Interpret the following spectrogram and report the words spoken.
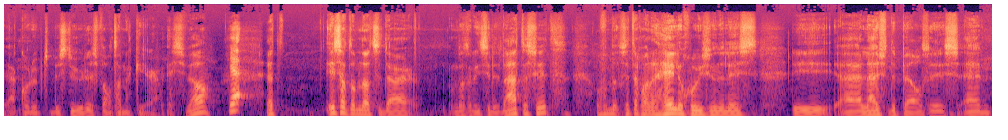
ja, corrupte bestuurders valt dan een keer, weet je wel. Ja. Het, is dat omdat ze daar omdat er iets in het water zit? Of zit er gewoon een hele goede journalist die eh luisterende pels is en,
